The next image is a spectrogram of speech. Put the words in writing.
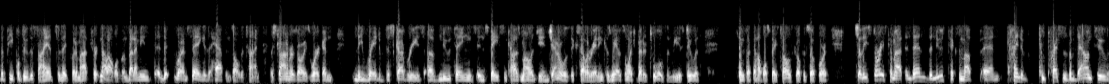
the people do the science and they put them out for not all of them, but I mean, th- what I'm saying is it happens all the time. Astronomers are always working. The rate of discoveries of new things in space and cosmology in general is accelerating because we have so much better tools than we used to with things like the Hubble Space Telescope and so forth. So these stories come out, and then the news picks them up and kind of compresses them down to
